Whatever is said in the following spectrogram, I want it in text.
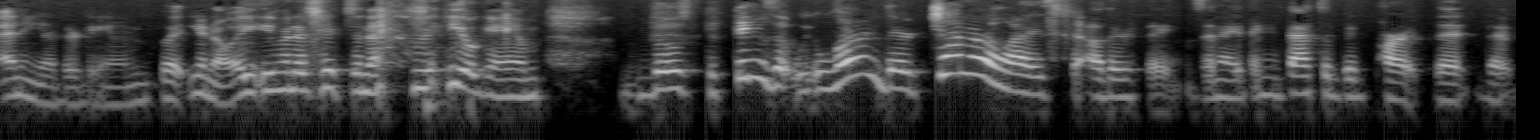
any other game, but you know, even if it's in a video game, those the things that we learn they're generalized to other things, and I think that's a big part that that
